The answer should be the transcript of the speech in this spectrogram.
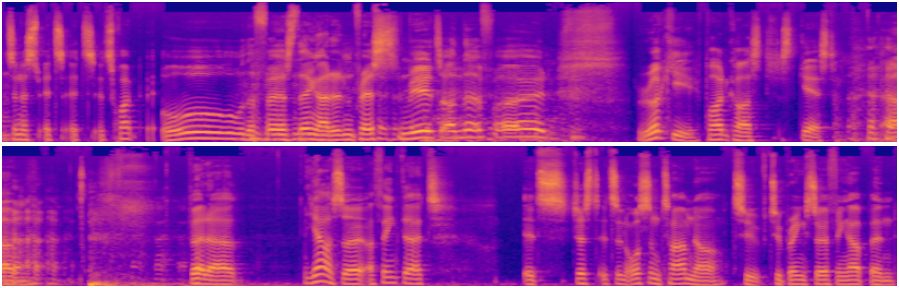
It's in a, s- it's it's it's quite oh the first thing I didn't press mute on the phone rookie podcast guest. Um, but uh, yeah, so I think that it's just it's an awesome time now to to bring surfing up, and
